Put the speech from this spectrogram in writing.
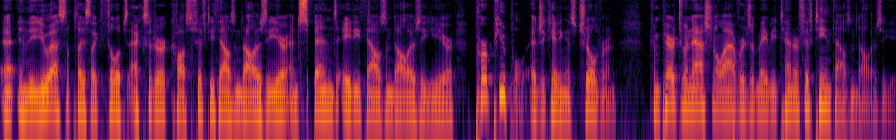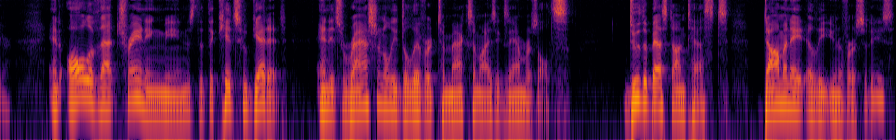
Uh, in the U.S., a place like Phillips Exeter costs $50,000 a year and spends $80,000 a year per pupil educating its children, compared to a national average of maybe $10,000 or $15,000 a year. And all of that training means that the kids who get it, and it's rationally delivered to maximize exam results, do the best on tests, dominate elite universities,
